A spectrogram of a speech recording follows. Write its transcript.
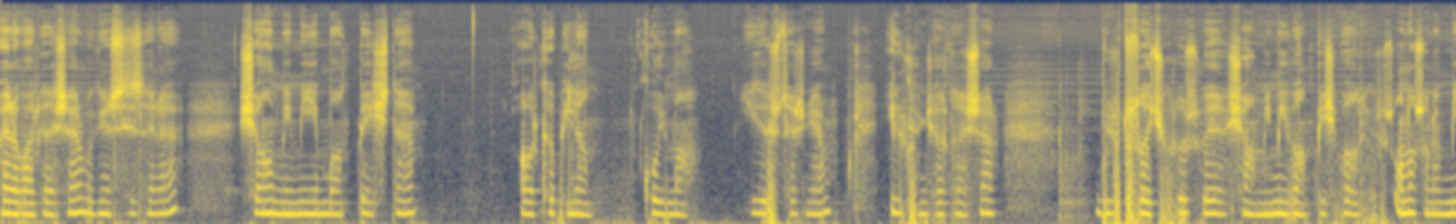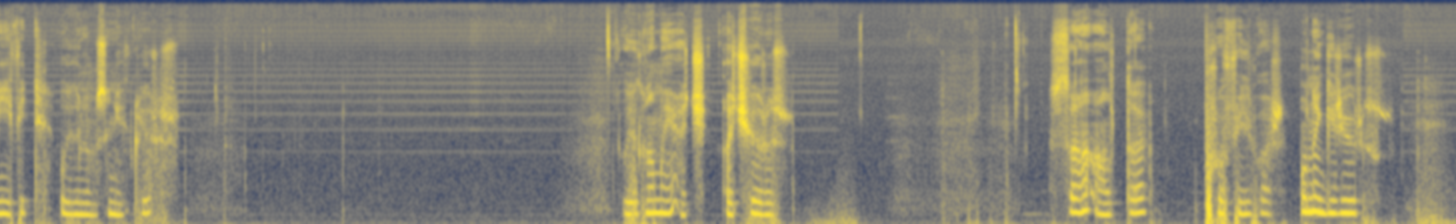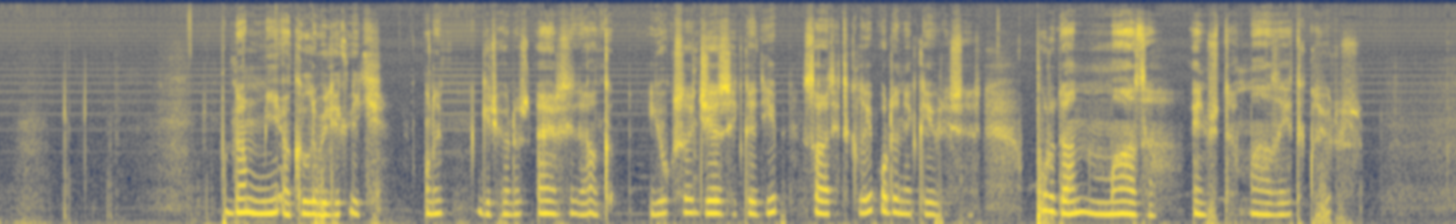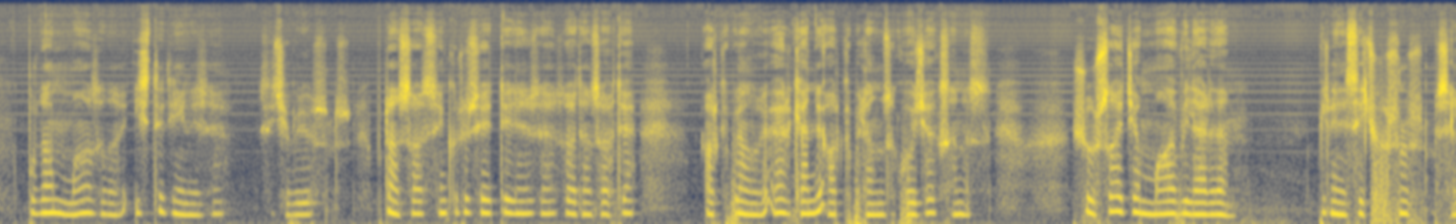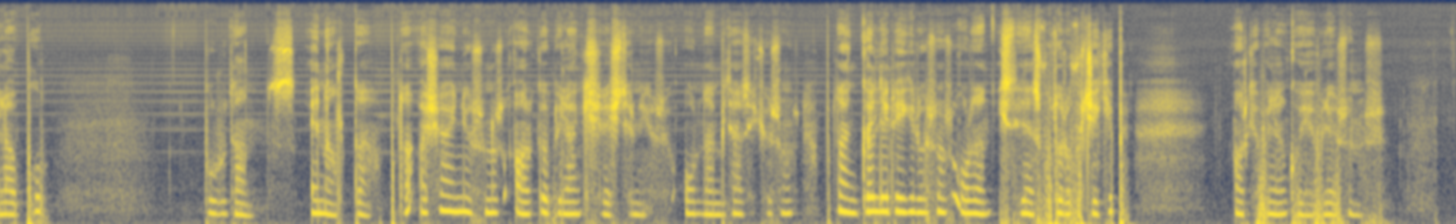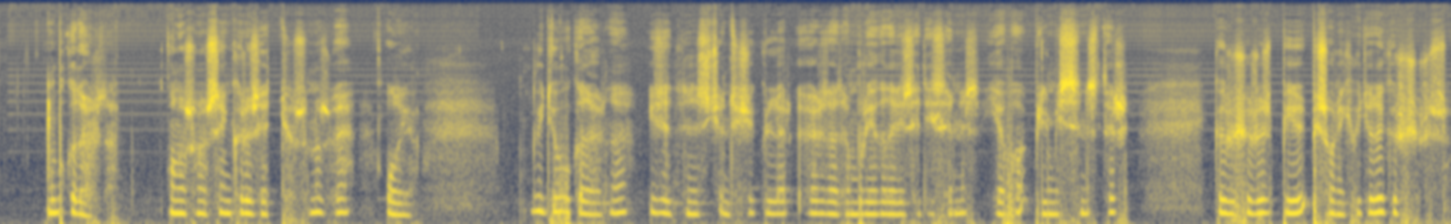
Merhaba arkadaşlar. Bugün sizlere Xiaomi Mi Band 5'te arka plan koymayı göstereceğim. İlk önce arkadaşlar Bluetooth açıyoruz ve Xiaomi Mi Band 5'i bağlıyoruz. Ondan sonra Mi Fit uygulamasını yüklüyoruz. Uygulamayı aç açıyoruz. Sağ altta profil var. Ona giriyoruz. Buradan Mi akıllı bileklik. Ona giriyoruz. Eğer size yoksa cihaz ekle deyip saate tıklayıp oradan ekleyebilirsiniz. Buradan mağaza. En üstte mağazaya tıklıyoruz. Buradan mağazada istediğinizi seçebiliyorsunuz. Buradan saat senkronize et dediğinizde zaten sahte arka plan oluyor. Eğer kendi arka planınızı koyacaksanız şu sadece mavilerden birini seçiyorsunuz. Mesela bu buradan en altta buradan aşağı iniyorsunuz arka plan kişileştiriniyor. Oradan bir tane seçiyorsunuz. Buradan galeriye giriyorsunuz. Oradan istediğiniz fotoğrafı çekip arka planı koyabiliyorsunuz. Bu kadar da. Ondan sonra senkronize et diyorsunuz ve oluyor. Video bu kadar da. İzlediğiniz için teşekkürler. Eğer zaten buraya kadar izlediyseniz yapabilmişsinizdir. Görüşürüz. Bir, bir sonraki videoda görüşürüz.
